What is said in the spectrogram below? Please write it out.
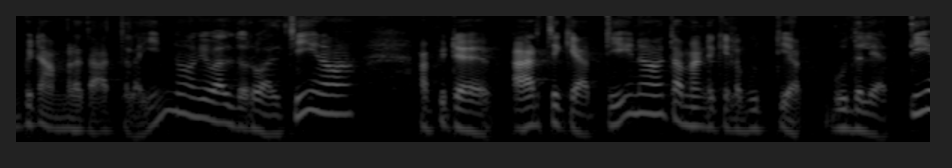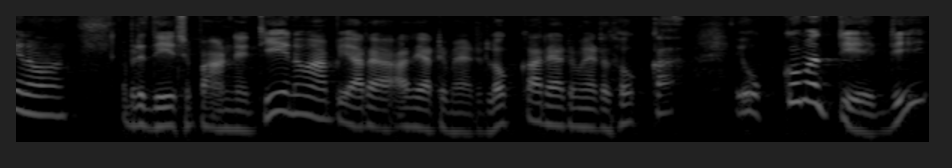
අපිට අම්මලා තාත්තලා ඉන්නවා, ගෙවල් දොරවල් තියෙනවා. අපිට ආර්ථිකයක් තියෙනවා, Tamande කියලා බුද්ධියක්, බුදලයක් තියෙනවා. අපිට දේශපාලනය තියෙනවා. අපි අර අරයට මෑට ලොක්කා, අරයට මෑට සොක්කා. ඒ ඔක්කොම තියේදී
